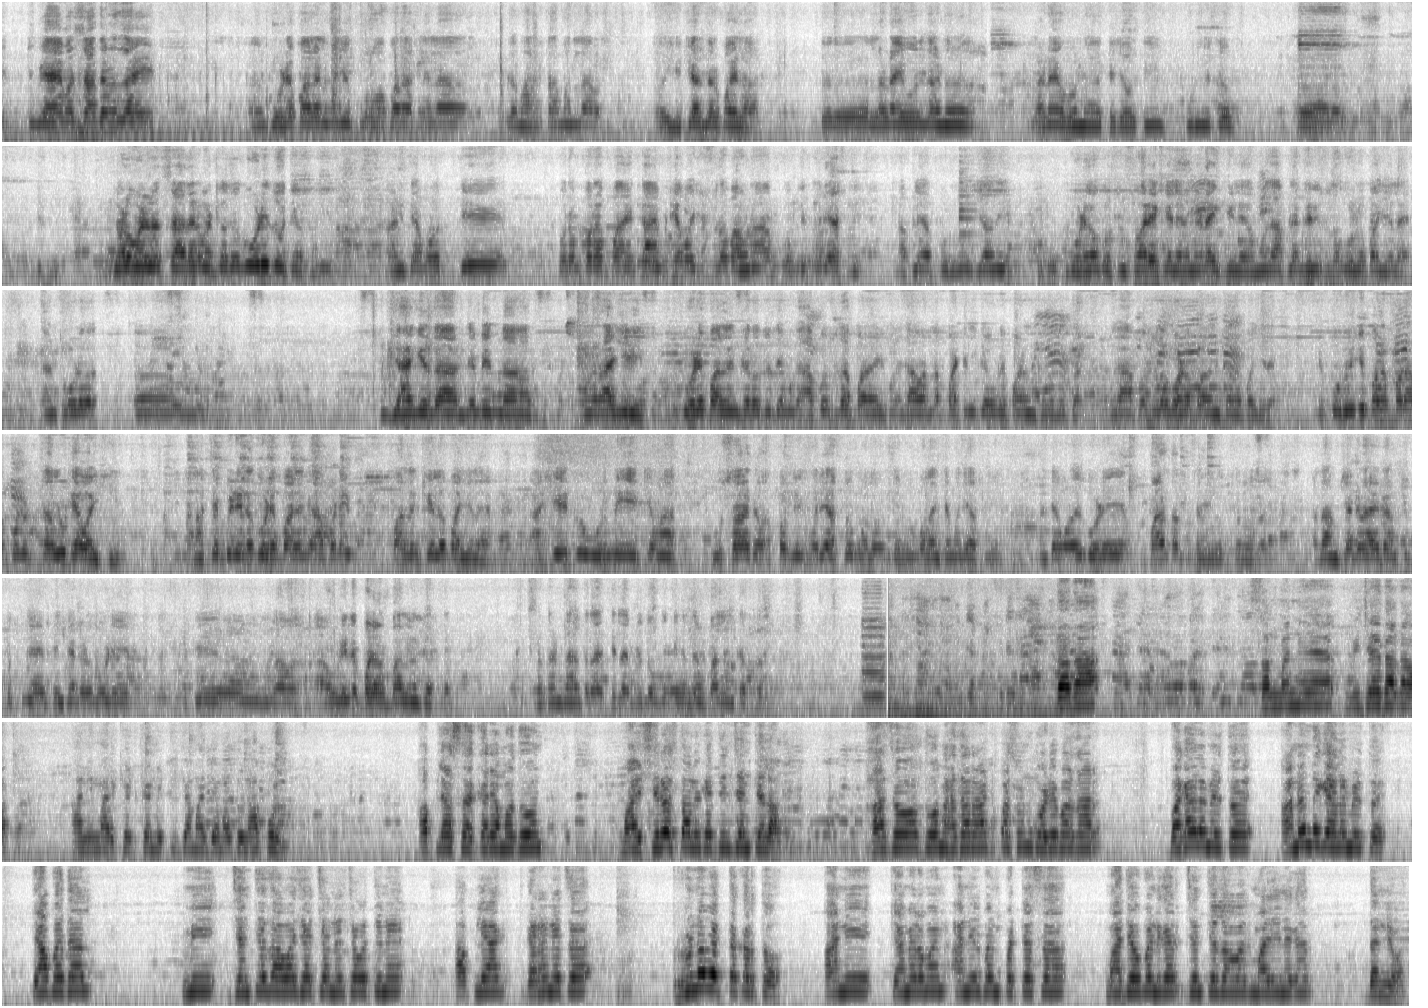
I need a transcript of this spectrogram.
एक व्यायामाचं साधनच आहे. घोड्या पालन म्हणजे पूर्वापार असलेला महाराष्ट्रामधला इतिहास जर पाहिला तर लढाईवर जाणं लढाई होणं त्याच्यावरती पूर्वीचं जळवळणाचं साधन म्हटलं तर घोडीच होते. आपली आणि त्यामुळं ते परंपरा पाय कायम ठेवायची सुद्धा भावना पब्लिकमध्ये असते. आपल्या पूर्वजांनी घोड्यावर बसून स्वाऱ्या केल्या लढाई केल्या मग आपल्या घरी सुद्धा घोडं पाहिजे आहे. आणि थोडं जहागीरदार जमीनदार राजे घोडे पालन करत होते मग आपण सुद्धा गावातला पाटील घोडे पालन करत होता? मग आपण सुद्धा घोडा पालन करायला पाहिजे. ही पूर्वीची परंपरा पुढे चालू ठेवायची. मागच्या पिढीनं घोडे पालन आपणही पालन केलं पाहिजे आहे. अशी एक उर्मी किंवा उत्साह पब्लिकमध्ये असतो मुलं तरुण मुलांच्यामध्ये असतो. आणि त्यामुळे घोडे पाळतात सर्व सर्वजण. आता आमच्याकडे आहेत आमची पत्नी आहेत त्यांच्याकडे घोडे आहेत. ते आवडीने पाळ पालन करतात. सात आठ दहा तर असतील आपले दोघं तिघ जण पालन करतात. दादा सन्मान्य विजय दादा आणि मार्केट कमिटीच्या माध्यमातून आपण आपल्या सहकार्यामधून माळशिरस तालुक्यातील जनतेला हा जो दोन हजार आठपासून घोडे बाजार बघायला मिळतोय आनंद घ्यायला मिळतोय त्याबद्दल मी जनतेचा आवाज या चॅनलच्या वतीने आपल्या घराण्याचं ऋण व्यक्त करतो. आणि कॅमेरामन अनिल बनपट्ट्यासह महादेव बंडगर जनतेचा आवाज माळीनगर. धन्यवाद.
